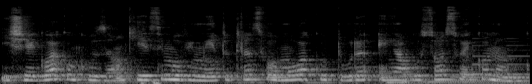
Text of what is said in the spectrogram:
e chegou à conclusão que esse movimento transformou a cultura em algo socioeconômico.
